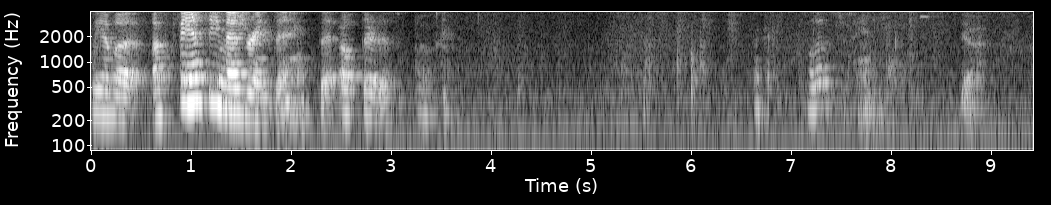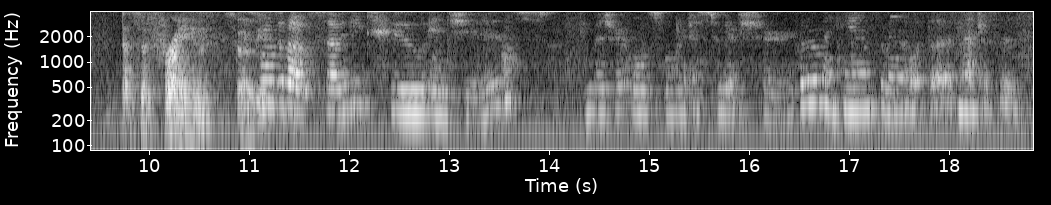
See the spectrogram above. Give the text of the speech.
We have a, a fancy measuring thing that, oh, there it is. Okay, well, that's just handy. Yeah. That's the frame, so This it'd be, one's about 72 inches. I can measure it once more just to make sure. Put it on my hands so we know what the mattress is.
